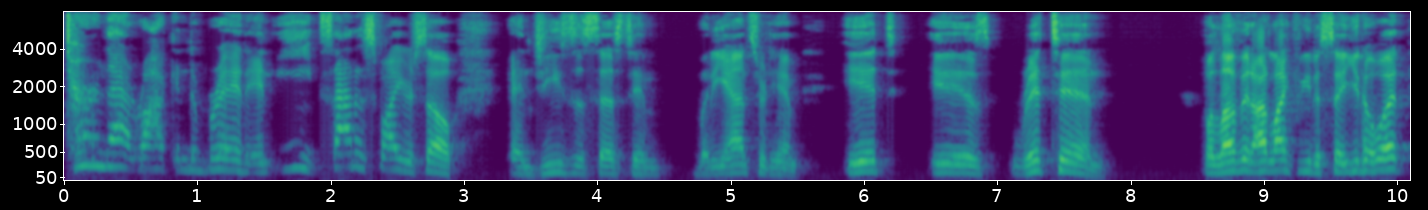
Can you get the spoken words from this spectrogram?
Turn that rock into bread and eat. Satisfy yourself. And Jesus says to him, but he answered him, it is written. Beloved, I'd like for you to say, you know what?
